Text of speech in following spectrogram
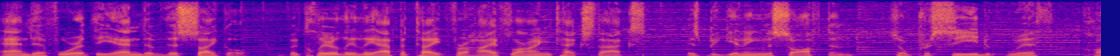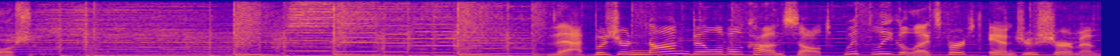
and if we're at the end of this cycle. But clearly, the appetite for high flying tech stocks is beginning to soften, so proceed with caution. That was your non billable consult with legal expert Andrew Sherman.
